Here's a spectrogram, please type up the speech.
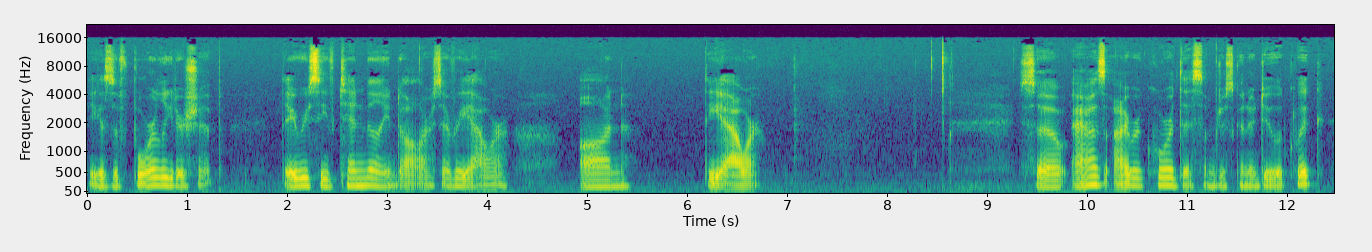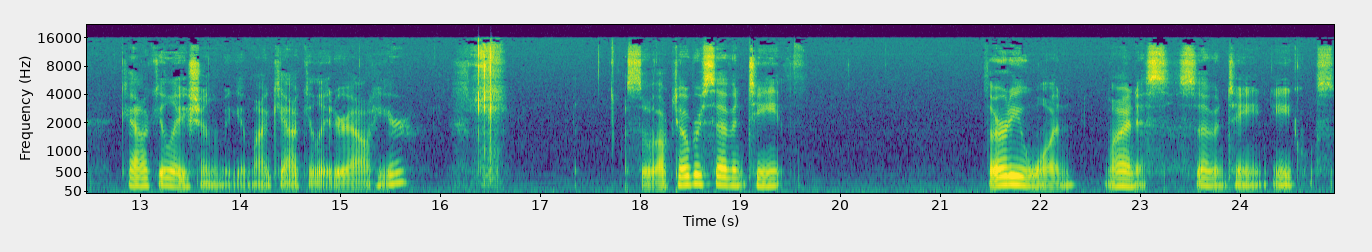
because of poor leadership, they receive $10 million every hour on the hour. So as I record this, I'm just going to do a quick calculation. Let me get my calculator out here. So October 17th, 31 minus 17 equals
